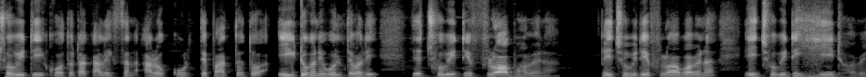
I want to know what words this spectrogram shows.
ছবিটি কতটা কালেকশান আরও করতে পারতো। তো এইটুখানি বলতে পারি যে ছবিটি ফ্লপ হবে না। এই ছবিটি ফ্লপ হবে না, এই ছবিটি হিট হবে।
